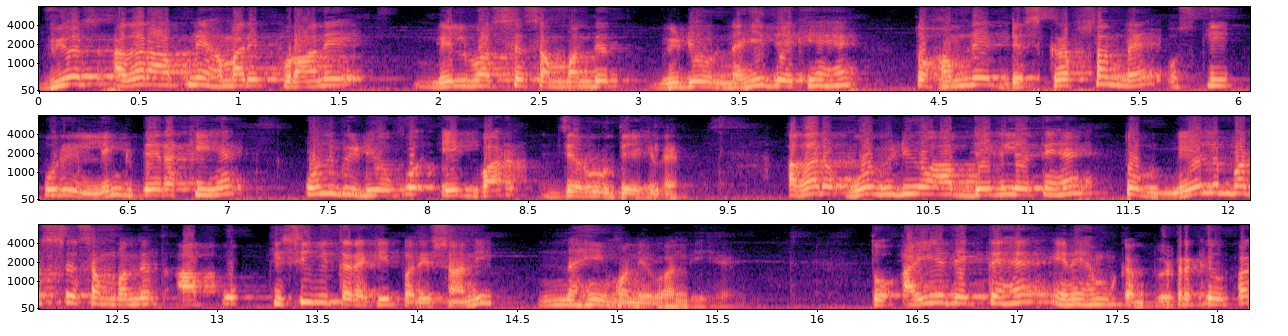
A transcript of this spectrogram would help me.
व्यूअर्स अगर आपने हमारे पुराने मेल वर्क से संबंधित वीडियो नहीं देखे हैं तो हमने डिस्क्रिप्शन में उसकी पूरी लिंक दे रखी है। उन वीडियो को एक बार ज़रूर देख लें। अगर वो वीडियो आप देख लेते हैं तो मेल से संबंधित आपको किसी भी तरह की परेशानी नहीं होने वाली है। तो आइए देखते हैं इन्हें हम कंप्यूटर के ऊपर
